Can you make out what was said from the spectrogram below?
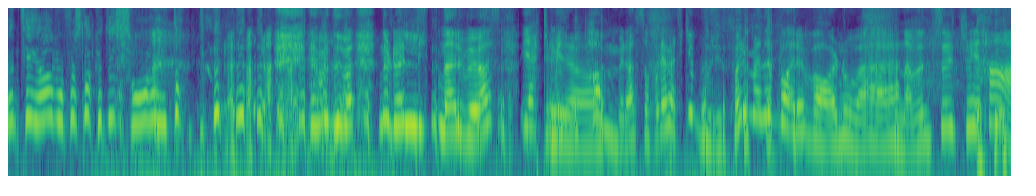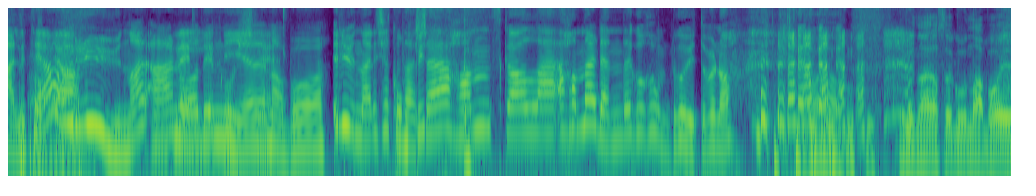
Men Thea, hvorfor snakket du så høyt opp? Ja, men du, når du er litt nervøs Hjertet mitt Ja. hamra så for det. Jeg vet ikke hvorfor, men det bare var noe Nei, men så herlig, Thea. Ja. Og Runar er nå Veldig din nye koselig. nabo. Runar i sjette etasje, han, skal, eh, han er den det går- kommer til å gå utover nå. Ja, ja. Rune er altså god nabo i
